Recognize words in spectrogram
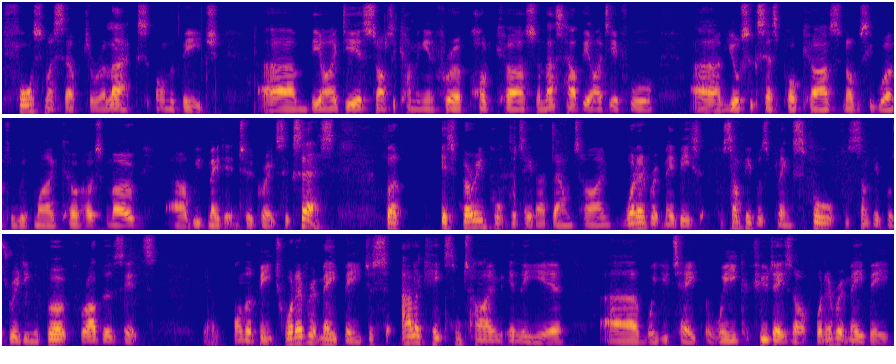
forced myself to relax on the beach. Um, the idea started coming in for a podcast, and that's how the idea for um, Your Success podcast, and obviously working with my co-host Mo, uh, we've made it into a great success. It's very important to take that downtime, whatever it may be. For some people, it's playing sport. For some people, it's reading a book. For others, it's you know, on the beach. Whatever it may be, just allocate some time in the year uh, where you take a week, a few days off, whatever it may be,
